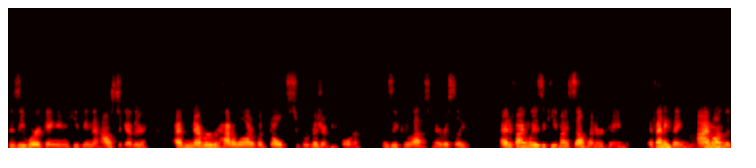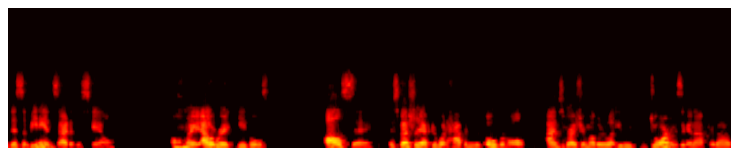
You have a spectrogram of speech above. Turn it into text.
busy working and keeping the house together. I've never had a lot of adult supervision before, Izuku asked nervously. I had to find ways to keep myself entertained. If anything, I'm on the disobedient side of the scale. All Might outright giggles. I'll say, especially after what happened with Overhaul. I'm surprised your mother let you leave the dorms again after that.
